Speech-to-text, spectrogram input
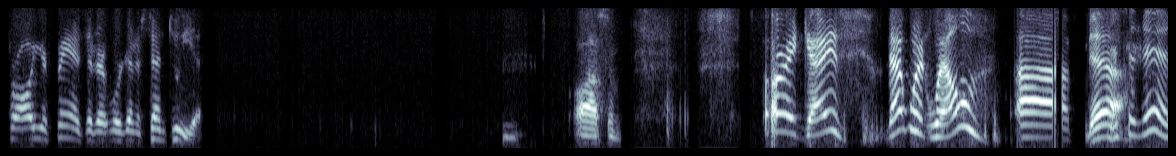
for all your fans that are, we're going to send to you. Awesome. All right, guys, that went well. Uh, Yeah. Yes, it did.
